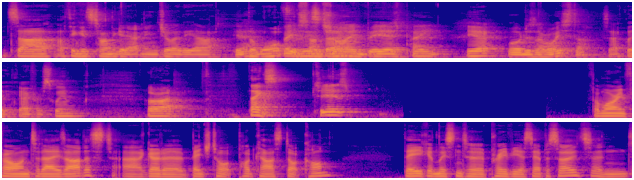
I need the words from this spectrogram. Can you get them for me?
It's uh, I think it's time to get out and enjoy the uh, Yeah, the warmth Mate, of sunshine, day. beers, paint. Yeah, World is our oyster. exactly. Go for a swim. All right. Thanks. Cheers. For more info on today's artist, uh, go to benchtalkpodcast.com. There you can listen to previous episodes and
